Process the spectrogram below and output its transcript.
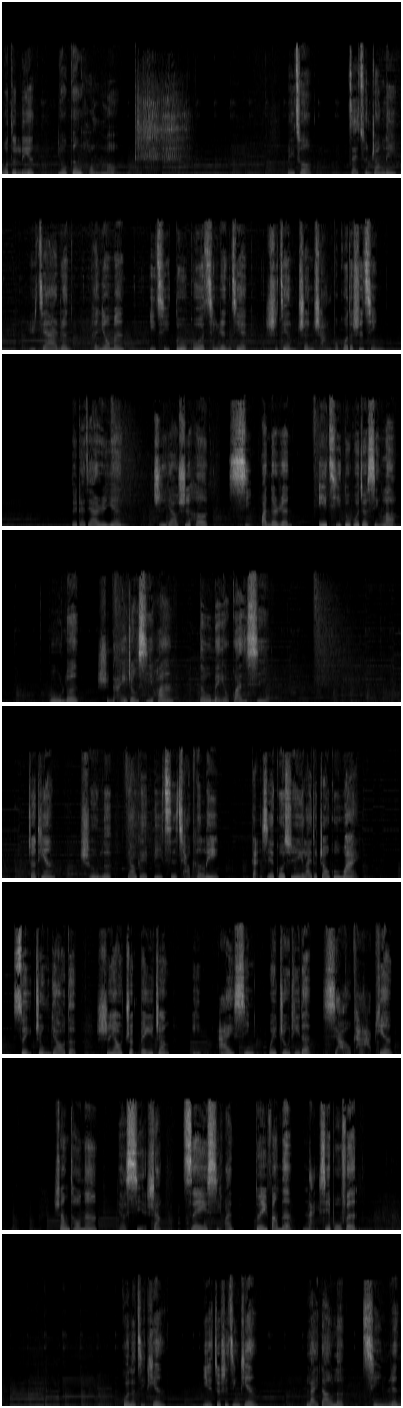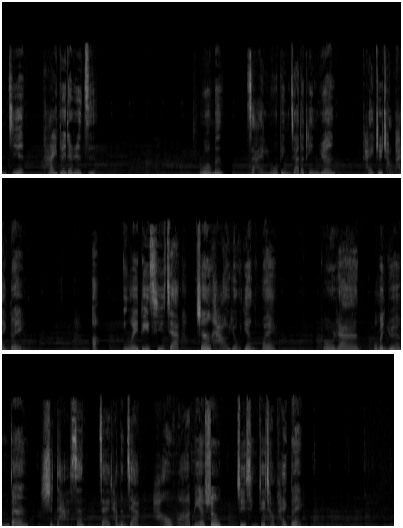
我的脸又更红了。没错，在村庄里，与家人、朋友们一起度过情人节是件正常不过的事情。对大家而言，只要是和喜欢的人一起度过就行了，无论。是哪一种喜欢都没有关系。这天，除了要给彼此巧克力，感谢过去以来的照顾外，最重要的是要准备一张以爱心为主题的小卡片，上头呢要写上最喜欢对方的哪些部分。过了几天，也就是今天，来到了情人节派对的日子。我们在罗宾家的庭院开这场派对。啊，因为迪奇家正好有宴会，不然我们原本是打算在他们家豪华别墅举行这场派对。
